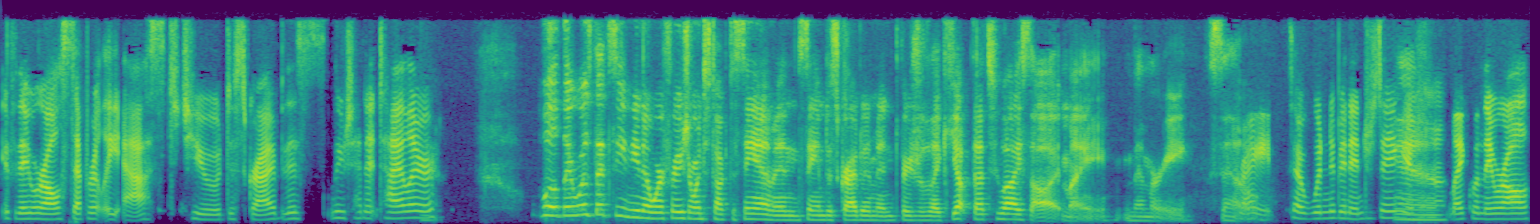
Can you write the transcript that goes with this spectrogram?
If they were all separately asked to describe this Lieutenant Tyler. Well, there was that scene, you know, where Fraiser went to talk to Sam and Sam described him and Fraiser was like, Yep, that's who I saw in my memory. So Right. So it wouldn't have been interesting Yeah. if like when they were all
